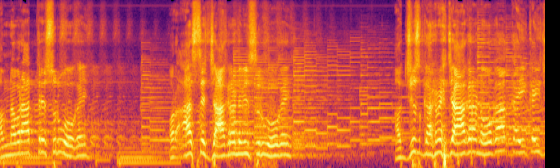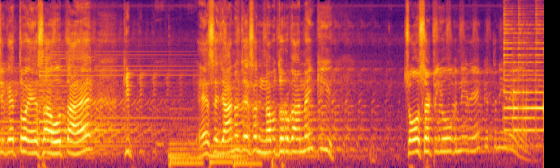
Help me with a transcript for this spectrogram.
अब नवरात्र शुरू हो गए और आज से जागरण भी शुरू हो गए। और जिस घर में जागरण होगा, कई कई जगह तो ऐसा होता है कि ऐसे जानो जैसे नव दुर्गा नहीं की चौसठ योग नहीं रहे, कितनी रहे?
